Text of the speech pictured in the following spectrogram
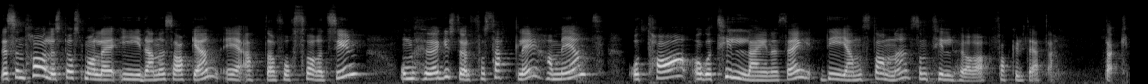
Det sentrale spørsmålet i denne saken er etter Forsvarets syn om Høgestøl forsettlig har ment å ta og å tilegne seg de gjenstandene som tilhører fakultetet. Takk.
